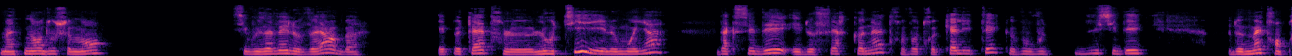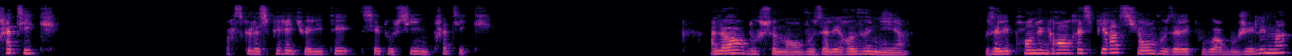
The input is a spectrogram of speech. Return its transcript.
maintenant doucement, si vous avez le verbe et peut-être l'outil et le moyen d'accéder et de faire connaître votre qualité que vous vous décidez de mettre en pratique, parce que la spiritualité, c'est aussi une pratique. Alors, doucement, vous allez revenir. Vous allez prendre une grande respiration, vous allez pouvoir bouger les mains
